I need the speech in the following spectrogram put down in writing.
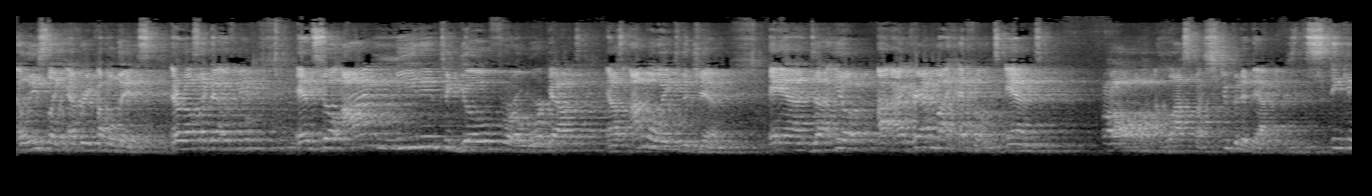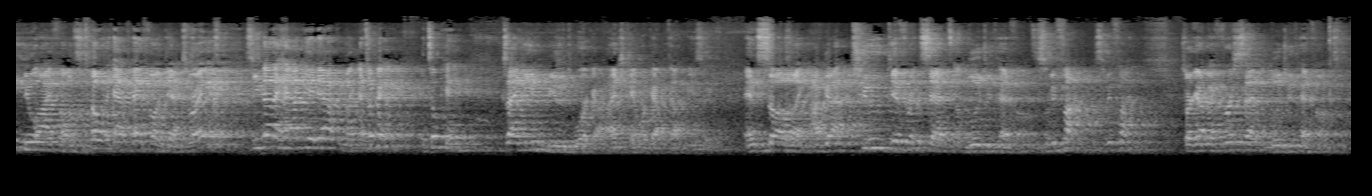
at least like every couple days. Anyone else like that with me? And so I needed to go for a workout, and I was on my way to the gym. And, uh, you know, I, I grabbed my headphones, and oh, I lost my stupid adapter because the stinking new iPhones don't have headphone jacks, right? So you gotta have the adapter. I'm like, it's okay, it's okay, because I need music to work out. I just can't work out without music. And so I was like, I've got two different sets of Bluetooth headphones. This will be fine, this will be fine. So I got my first set of Bluetooth headphones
